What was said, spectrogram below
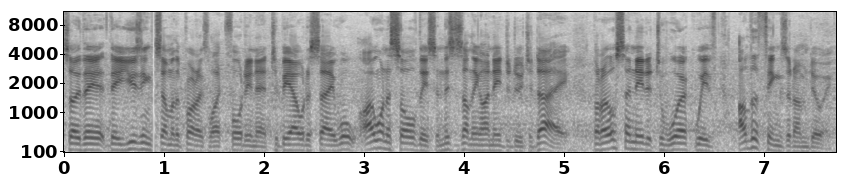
So they're, they're using some of the products like Fortinet to be able to say, well, I want to solve this and this is something I need to do today, but I also need it to work with other things that I'm doing.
